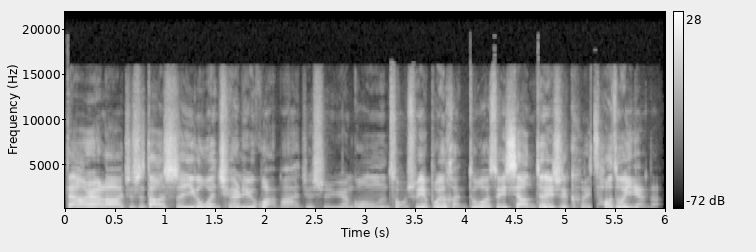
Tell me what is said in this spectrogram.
当然了，就是当时一个温泉旅馆嘛，就是员工总数也不会很多，所以相对是可操作一点的。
